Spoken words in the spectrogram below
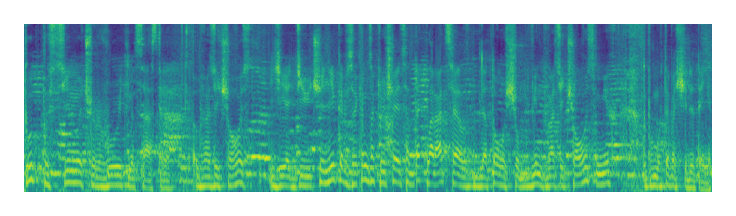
Тут постійно чергують медсестри. В разі чогось є діючий лікар, з яким заключається декларація для того, щоб він в разі чогось міг допомогти вашій дитині.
